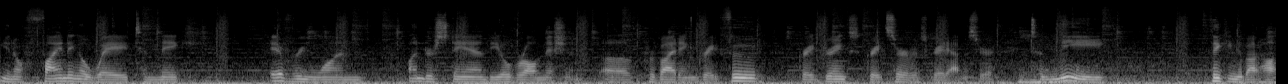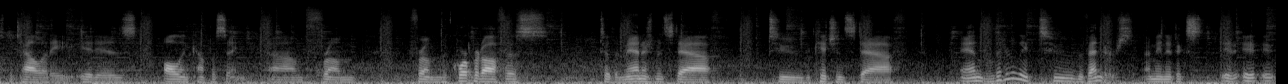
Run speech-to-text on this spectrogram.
you know, finding a way to make everyone understand the overall mission of providing great food, great drinks, great service, great atmosphere. Mm-hmm. To me, thinking about hospitality, it is all encompassing um, from, from the corporate office to the management staff to the kitchen staff and literally to the vendors. I mean, it, ex- it, it, it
